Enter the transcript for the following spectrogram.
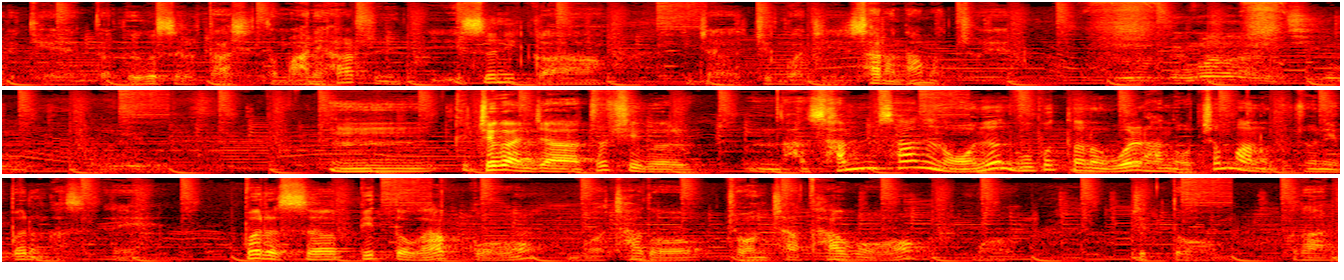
이렇게 또 그것을 다시 또 많이 할 수 있으니까 이제 지금까지 살아남았죠. 예. 그 100만 원이 지금 어느 정도? 음, 그 제가 이제 주식을 음, 한 3, 4년, 5년 후부터는 월 한 5천만 원 꾸준히 버는 것 같습니다. 예. 벌어서 빚도 갚고, 뭐 차도 좋은 차 타고, 뭐 집도, 그 다음에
